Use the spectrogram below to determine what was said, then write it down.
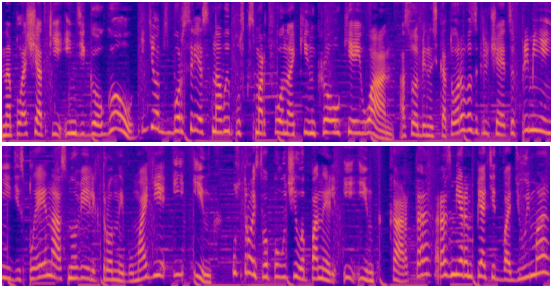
На площадке Indiegogo идет сбор средств на выпуск смартфона King Crow K1, особенность которого заключается в применении дисплея на основе электронной бумаги и Ink. Устройство получило панель e-ink карта размером 5,2 дюйма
